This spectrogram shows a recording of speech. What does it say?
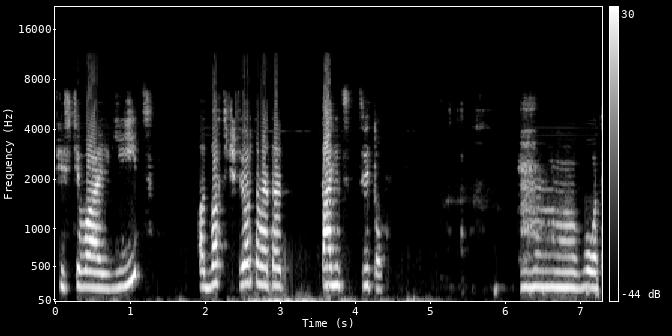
фестиваль яиц, а 24 это танец цветов. Вот.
